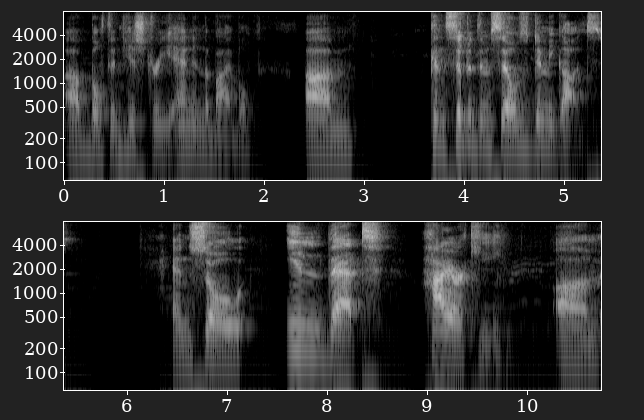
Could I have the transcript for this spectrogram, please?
uh, both in history and in the Bible, um, considered themselves demigods. And so, in that hierarchy, um,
